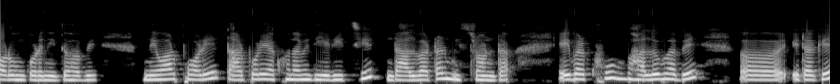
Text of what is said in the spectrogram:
গরম করে নিতে হবে। নেওয়ার পরে তারপরে এখন আমি দিয়ে দিচ্ছি ডাল বাটার মিশ্রণটা। এবার খুব ভালোভাবে এটাকে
